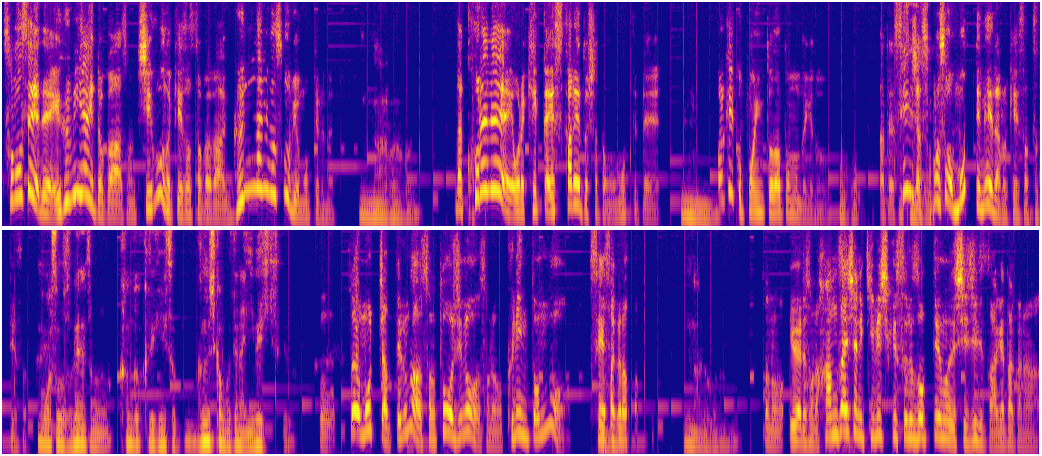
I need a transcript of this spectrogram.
そのせいで FBI とかその地方の警察とかが軍並みの装備を持ってるのよ。なるほど。だこれで俺結果エスカレートしたとも思ってて、うん。これ結構ポイントだと思うんだけど、だって戦車そもそも持ってねえだろ、警察っていうさ。もうそうですね。その感覚的にそう、軍しか持てないイメージですけど。そうそれを持っちゃってるのは、その当時のそのクリントンの政策だったの。なるほど。そのいわゆるその犯罪者に厳しくするぞっていうので支持率を上げたから、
